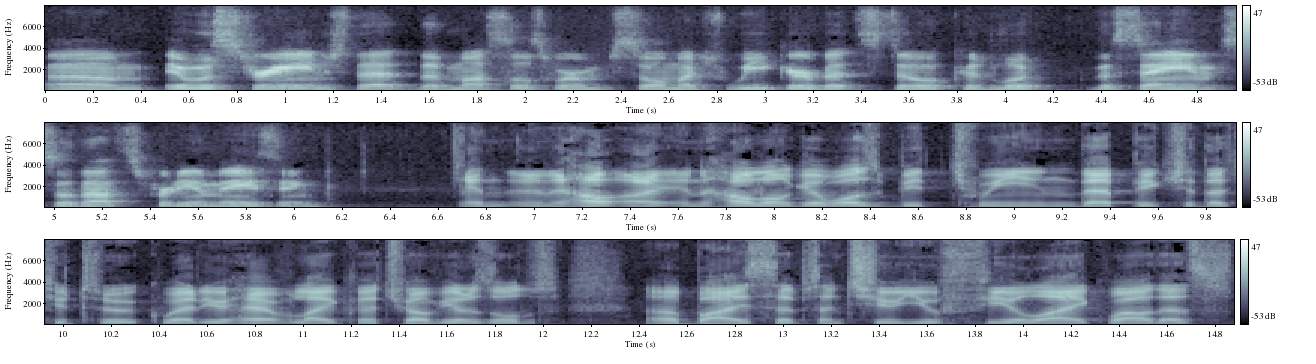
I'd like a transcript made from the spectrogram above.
um, it was strange that the muscles were so much weaker, but still could look the same. So that's pretty amazing. And and how uh, and how long it was between that picture that you took where you have like a 12 years old uh, biceps until you feel like wow that's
